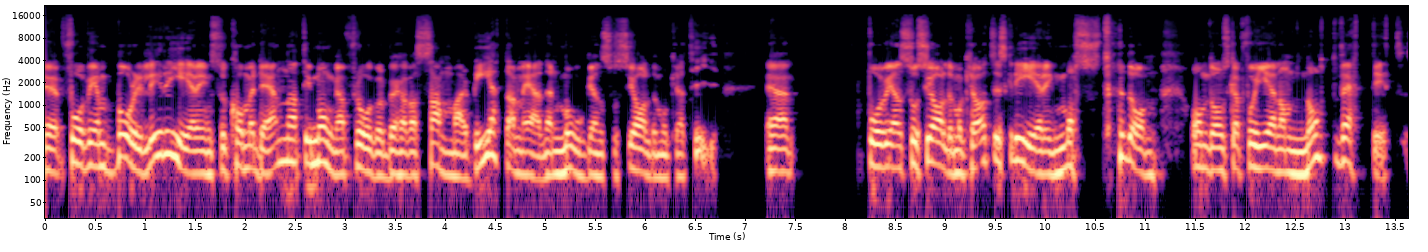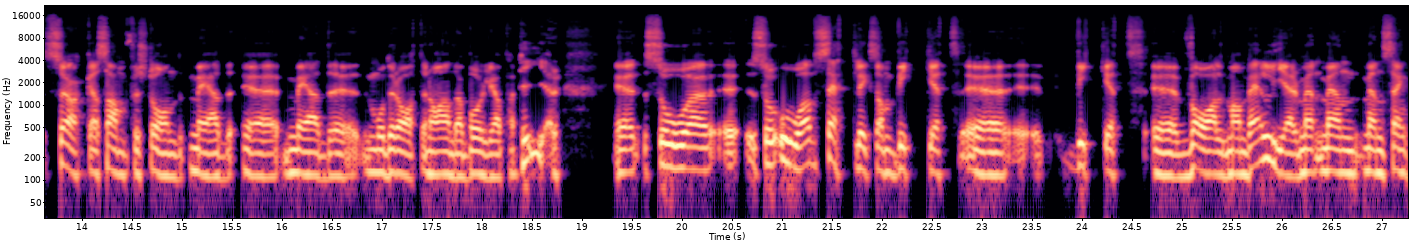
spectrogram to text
Eh, får vi en borgerlig regering så kommer den att i många frågor behöva samarbeta med en mogen socialdemokrati. Eh, får vi en socialdemokratisk regering måste de, om de ska få igenom något vettigt, söka samförstånd med, eh, med eh, Moderaterna och andra borgerliga partier. Eh, så, eh, så oavsett liksom vilket, eh, vilket eh, val man väljer, men, men, men sen,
